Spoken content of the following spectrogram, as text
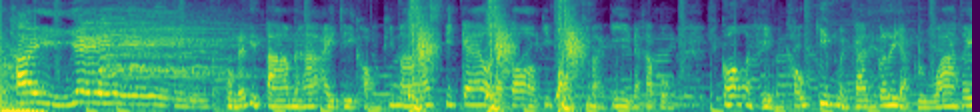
ศไทย เย้ผมได้ติดตามนะฮะ IG ของพี่มาร์สพี่แก้ว แล้วก็พี่ป๊อกพี่มากกี้นะครับผมก็เห็นเขากินเหมือนกันก็เลยอยากรู้ว่าเฮ้ย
